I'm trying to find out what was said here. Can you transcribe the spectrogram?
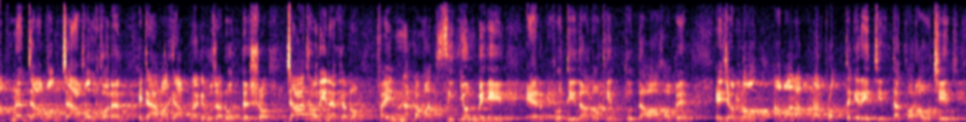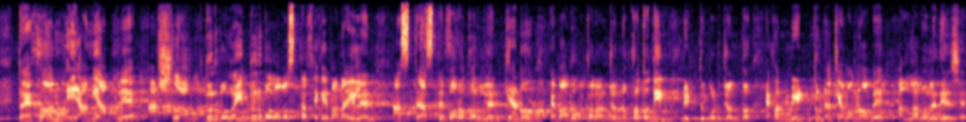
আপনি যা মন আমল করেন। এটা আমাকে আপনাকে বোঝানোর উদ্দেশ্য। যা করি না কেন, ফাইন্নাকা এর প্রতিদানও কিন্তু দেওয়া হবে। এই জন্য আমার আপনার প্রত্যেকের এই চিন্তা করা উচিত। তো এখন এই আমি আপনি আসলাম, দুর্বলই দুর্বল অবস্থা থেকে বানাইলেন, আস্তে আস্তে বড় করলেন। কেন? এবাদত করার জন্য। কতদিন? মৃত্যু পর্যন্ত। এখন মৃত্যুটা কেমন হবে? আল্লাহ বলে দিয়েছেন,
